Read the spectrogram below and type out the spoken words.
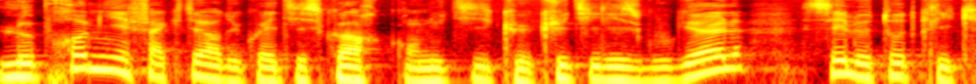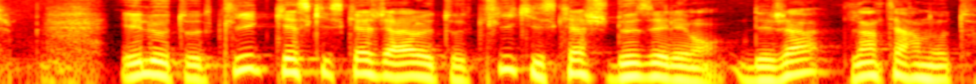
Le premier facteur du quality score qu'on utilise, qu'utilise Google, c'est le taux de clic. Et le taux de clic, qu'est-ce qui se cache derrière le taux de clic? Il se cache deux éléments. Déjà, l'internaute.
